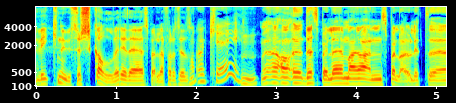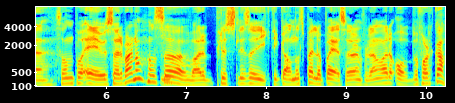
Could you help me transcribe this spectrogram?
vi knuser skaller i det spillet, for å si det sånn. OK. Men, det spillet, meg og Erlend spilla jo litt eh, sånn på EU-serveren. Og så var det plutselig så gikk det ikke an å spille på EU-serveren, for den var overbefolka.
